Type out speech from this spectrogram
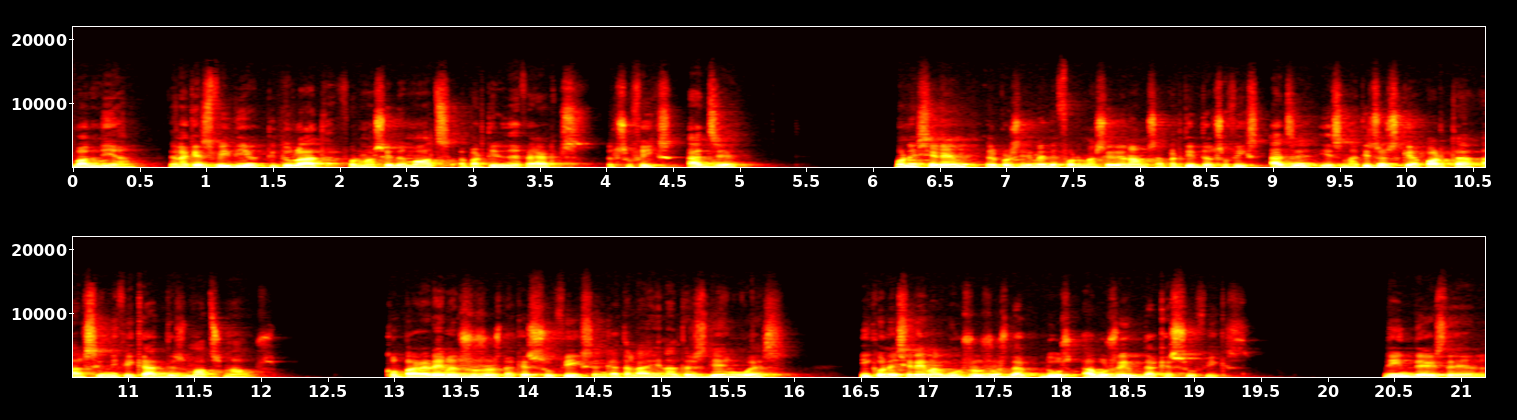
Bon dia. En aquest vídeo, titulat Formació de mots a partir de verbs, el sufix age, coneixerem el procediment de formació de noms a partir del sufix age i els matisos que aporta al significat dels mots nous. Compararem els usos d'aquest sufix en català i en altres llengües i coneixerem alguns usos d'ús abusiu d'aquest sufix. L'índex del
